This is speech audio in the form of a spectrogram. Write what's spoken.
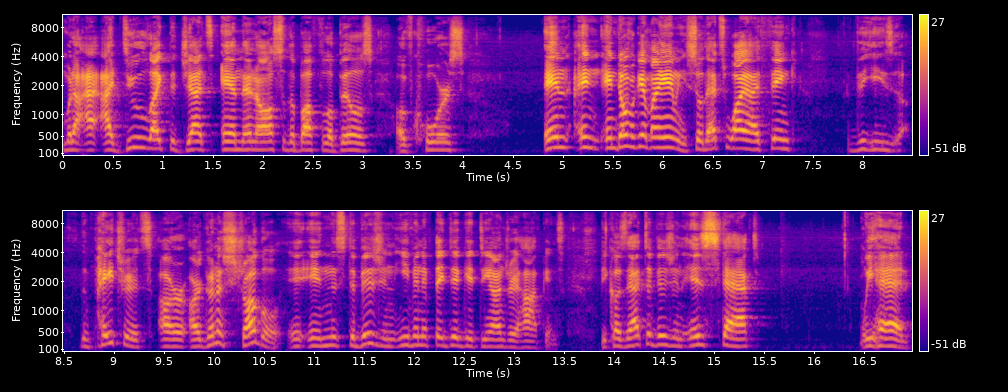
But I, I do like the Jets and then also the Buffalo Bills, of course. And and and don't forget Miami. So that's why I think these the Patriots are are going to struggle in, in, this division, even if they did get DeAndre Hopkins, because that division is stacked. We had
